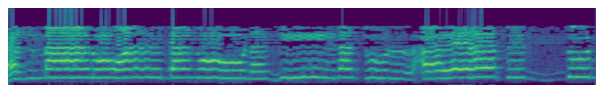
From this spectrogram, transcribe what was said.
المال والبنون زينة الحياة الدنيا.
